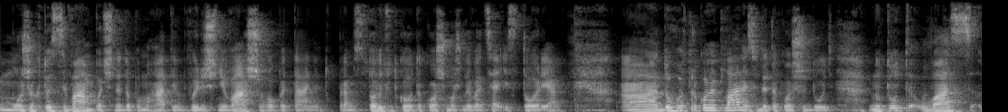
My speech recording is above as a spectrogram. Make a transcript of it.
Може, хтось вам почне допомагати в вирішенні вашого питання. Тут прям 100% також можлива ця історія. Довгострокові плани сюди також ідуть. Ну тут у вас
